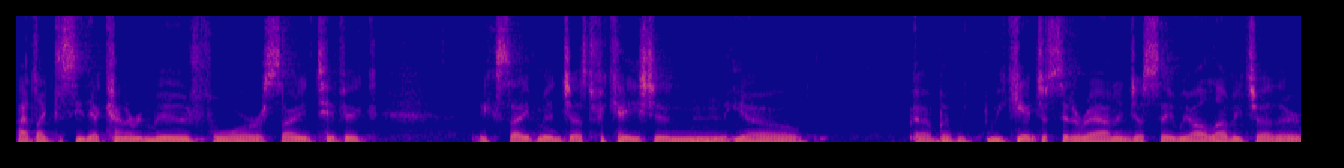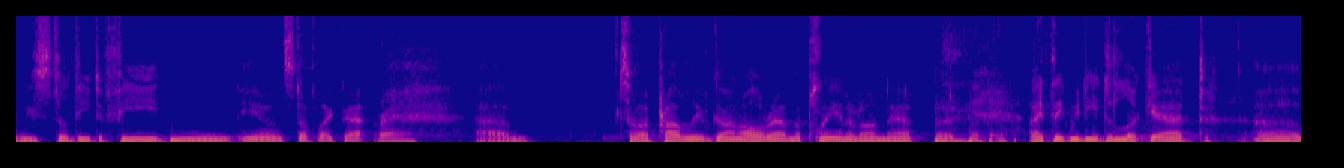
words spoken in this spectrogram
I'd like to see that kind of removed for scientific excitement, justification, you know. Uh, but we, we can't just sit around and just say we all love each other. We still need to feed and you know and stuff like that. Right. So I probably have gone all around the planet on that, but I think we need to look at uh,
